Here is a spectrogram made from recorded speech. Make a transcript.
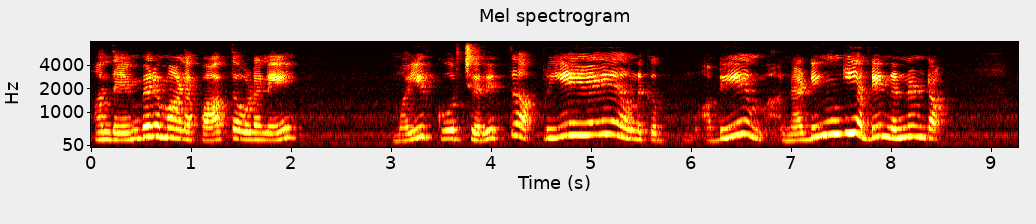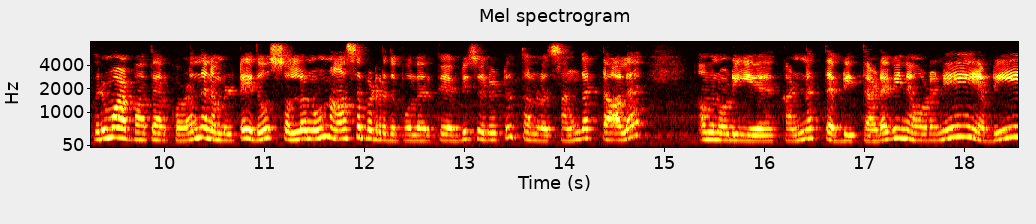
அந்த எம்பெருமானை பார்த்த உடனே மயிர்கூர் செரித்து அப்படியே அவனுக்கு அப்படியே நடுங்கி அப்படியே நின்றுட்டான் பெருமாள் பார்த்தார் குழந்தை நம்மள்கிட்ட ஏதோ சொல்லணும்னு ஆசைப்படுறது போல இருக்கு அப்படி சொல்லிட்டு தன்னோட சங்கத்தால் அவனுடைய கன்னத்தை அப்படி தடவின உடனே அப்படியே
